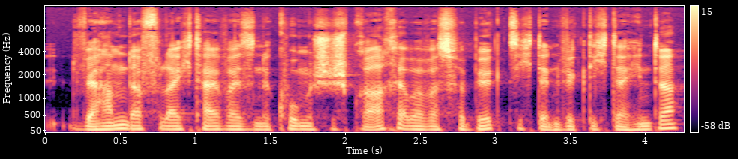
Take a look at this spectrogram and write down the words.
wir haben da vielleicht teilweise eine komische Sprache, aber was verbirgt sich denn wirklich dahinter?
